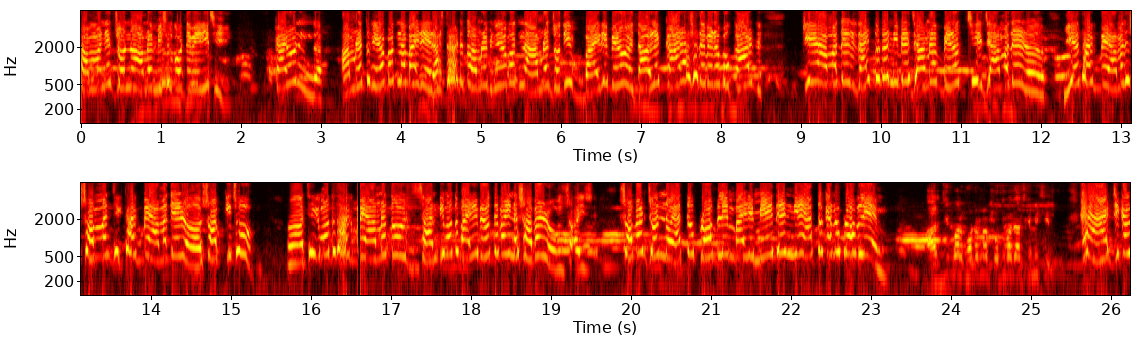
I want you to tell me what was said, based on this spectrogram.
সম্মানের জন্য আমরা মিছিল করতে বেরিয়েছি। কারণ আমরা তো নিরাপদ না বাইরে রাস্তাঘাটে তো আমরা নিরাপদ না। আমরা যদি বাইরে বেরোই তাহলে কার আশাতে বেরোবো? কার কে আমাদের দায়িত্বটা নিবে যে আমরা বেরোচ্ছি যে আমাদের ইয়ে থাকবে আমাদের সম্মান ঠিক থাকবে আমাদের সবকিছু ঠিক মতো থাকবে। আমরা তো শান্তি মতো বাইরে বেরোতে পারি না সবার সবার জন্য। এত প্রবলেম বাইরে। মেয়েদের নিয়ে এত কেন প্রবলেম আরজিকর ঘটনার প্রতিবাদ আজকে মিছিল? হ্যাঁ আর্টিকেল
